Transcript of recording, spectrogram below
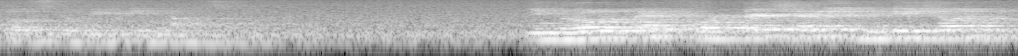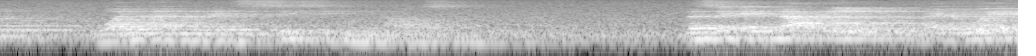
Close to 15,000. Enrollment for tertiary education, 162,000. The secondary, by the way,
